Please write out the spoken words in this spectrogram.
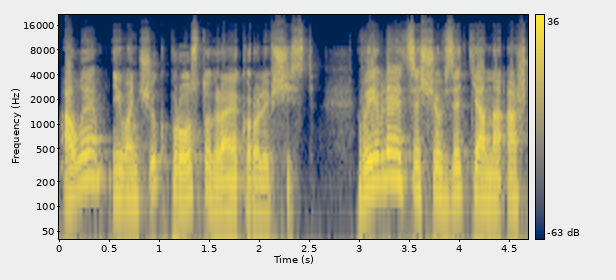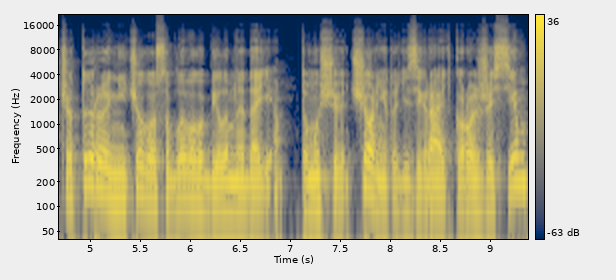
але Іванчук просто грає король F6. Виявляється, що взяття на H4 нічого особливого білим не дає, тому що чорні тоді зіграють король G7,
